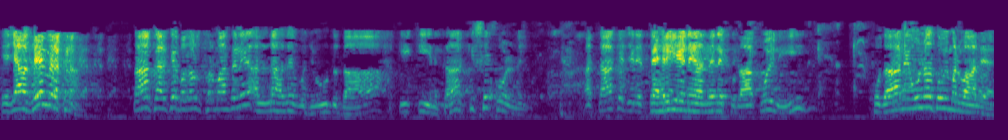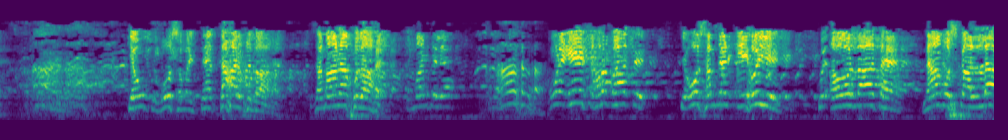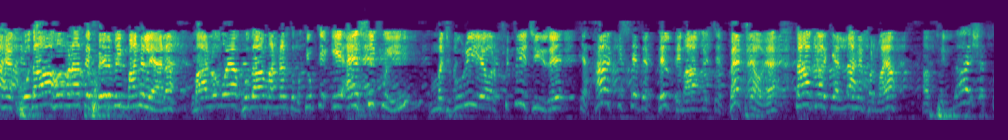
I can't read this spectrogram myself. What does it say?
یہ یا ذہن میں رکھنا۔ تا کر کے بزرگ فرماندے نے، اللہ دے وجود دا حقیقی انکار کسے کول نہیں۔ حتیٰ کہ جڑے تحریے نے آندے نے، خدا کوئی نہیں۔ خدا نے انہوں تو بھی منوا لیا ہے۔ کیوں کہ وہ سمجھتے ہیں، دہر خدا ہے، زمانہ خدا ہے۔ من کے لیا۔ اللہ۔ ہوں ایک اور بات کہ وہ سمجھ یہ کوئی اور ذات ہے نام اس کا اللہ ہے خدا ہونا تو پھر بھی من لیا نا۔ معلوم ہوا خدا مننا تو کیونکہ یہ ایسی کوئی مجبوری ہے اور فطری چیز ہے کہ ہر کسی کے دل دماغ سے بیٹھا ہوا ہے تا کر کے اللہ نے فرمایا اب فلّہ شک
